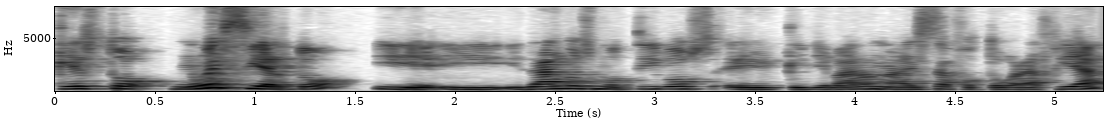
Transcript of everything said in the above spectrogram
que esto no es cierto y, dan los motivos eh, que llevaron a esa fotografía.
